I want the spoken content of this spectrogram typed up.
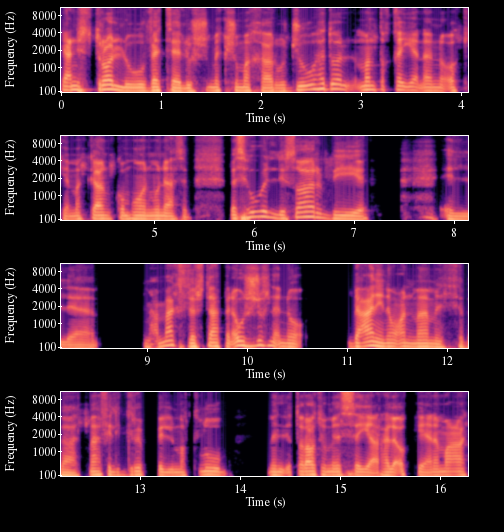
يعني سترول وفيتل وميك شوماخر وجو هدول منطقيا إنه okay مكانكم هون مناسب. بس هو اللي صار ب مع ماكس فيرستابن أول شيء شفنا إنه بيعاني نوعًا ما من الثبات، ما في ال grip المطلوب من الإطارات ومن السيارة، هلأ okay أنا معك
